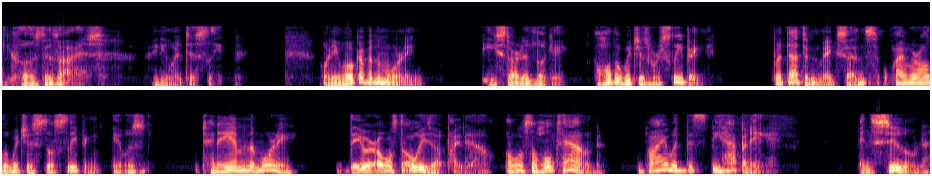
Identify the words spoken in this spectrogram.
he closed his eyes, and he went to sleep. When he woke up in the morning, he started looking. All the witches were sleeping. But that didn't make sense. Why were all the witches still sleeping? It was 10 a.m. in the morning. They were almost always up by now, almost the whole town. Why would this be happening? And soon,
